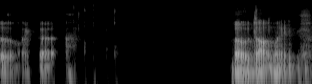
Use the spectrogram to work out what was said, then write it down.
doesn't like that. Oh, dot length.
